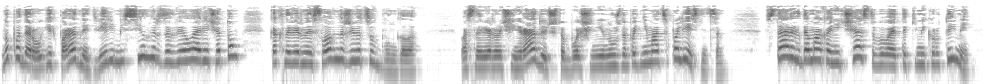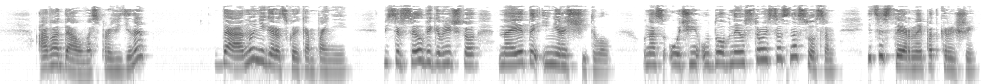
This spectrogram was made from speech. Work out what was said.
Но по дороге к парадной двери мисс Силвер завела речь о том, как, наверное, славно живется в бунгало. Вас, наверное, очень радует, что больше не нужно подниматься по лестницам, в старых домах они часто бывают такими крутыми. А вода у вас проведена? Да, но не городской компании. Мистер Селби говорит, что на это и не рассчитывал. У нас очень удобное устройство с насосом и цистерной под крышей.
